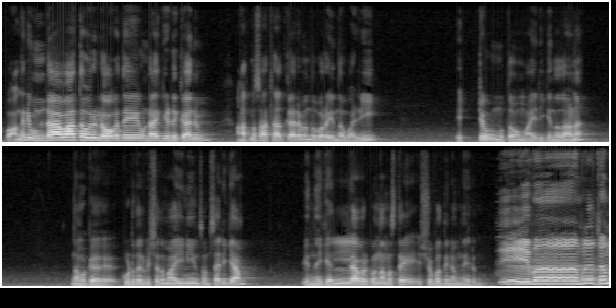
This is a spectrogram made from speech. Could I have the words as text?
അപ്പോൾ അങ്ങനെ ഉണ്ടാവാത്ത ഒരു ലോകത്തെ ഉണ്ടാക്കിയെടുക്കാനും ആത്മസാക്ഷാത്കാരം എന്ന് പറയുന്ന വഴി ഏറ്റവും ഉത്തമമായിരിക്കുന്നതാണ്. നമുക്ക് കൂടുതൽ വിശദമായി ഇനിയും സംസാരിക്കാം. ഇന്നേക്ക് എല്ലാവർക്കും നമസ്തേ. ശുഭദിനം നേരുന്നു. ദേവാമൃതം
